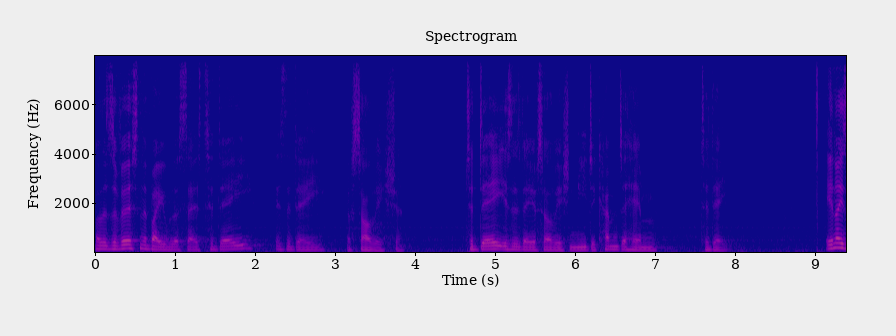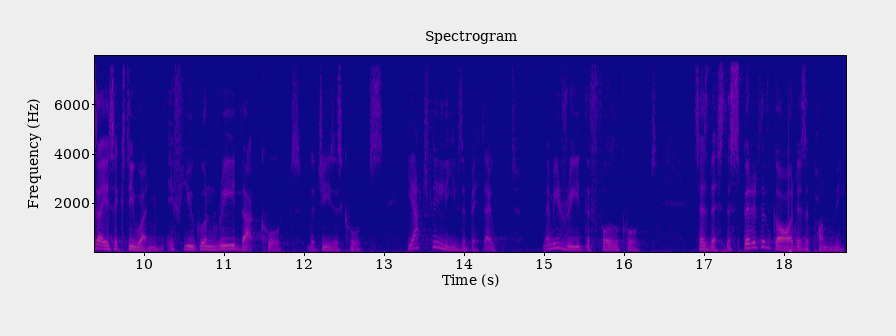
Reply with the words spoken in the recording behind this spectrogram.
Well, there's a verse in the Bible that says, Today is the day of salvation. Today is the day of salvation. You need to come to him today. In Isaiah 61, if you go and read that quote that Jesus quotes, he actually leaves a bit out. Let me read the full quote. It says this The Spirit of God is upon me,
